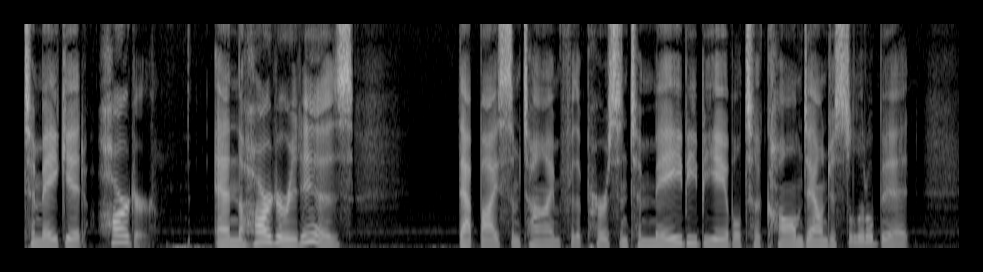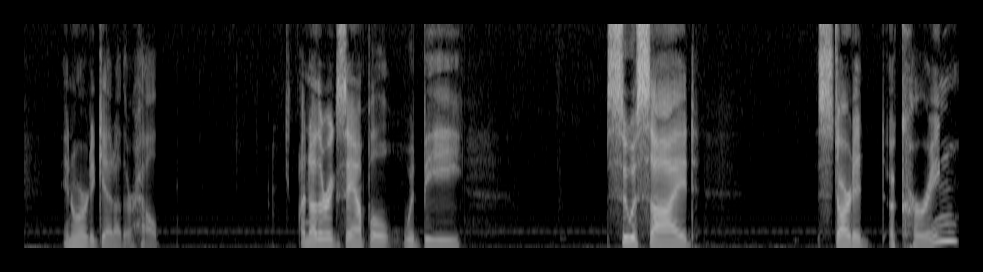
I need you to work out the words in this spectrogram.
to make it harder. And the harder it is, that buys some time for the person to maybe be able to calm down just a little bit in order to get other help. Another example would be suicide started occurring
